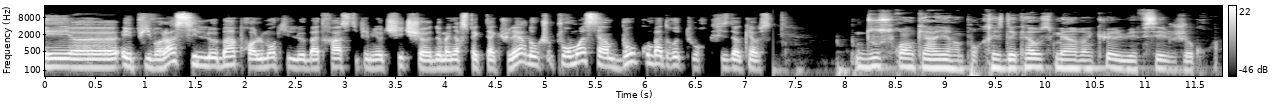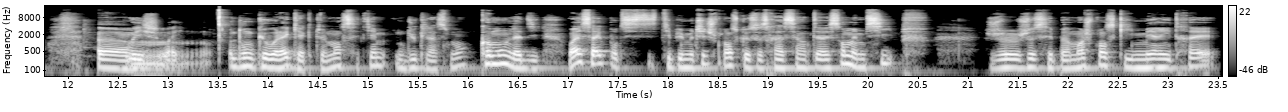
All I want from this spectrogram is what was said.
Et, euh, et puis voilà, s'il le bat, probablement qu'il le battra Stipe Miocic de manière spectaculaire. Donc pour moi, c'est un bon combat de retour, Chris Daukaus. 12 francs en carrière hein, pour Chris Deckhouse, mais invaincu à l'UFC, je crois. Euh, oui, oui. Donc voilà, qui est actuellement septième du classement, comme on l'a dit. Ouais, c'est vrai que pour Stipe Miocic, je pense que ce serait assez intéressant, même si, je, je sais pas, moi je pense qu'il mériterait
